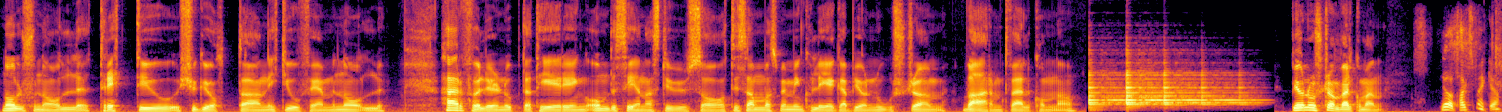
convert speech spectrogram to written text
070-30 28 95 0. Här följer en uppdatering om det senaste i USA tillsammans med min kollega Björn Nordström. Varmt välkomna! Björn Nordström, välkommen! Ja, tack så mycket.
